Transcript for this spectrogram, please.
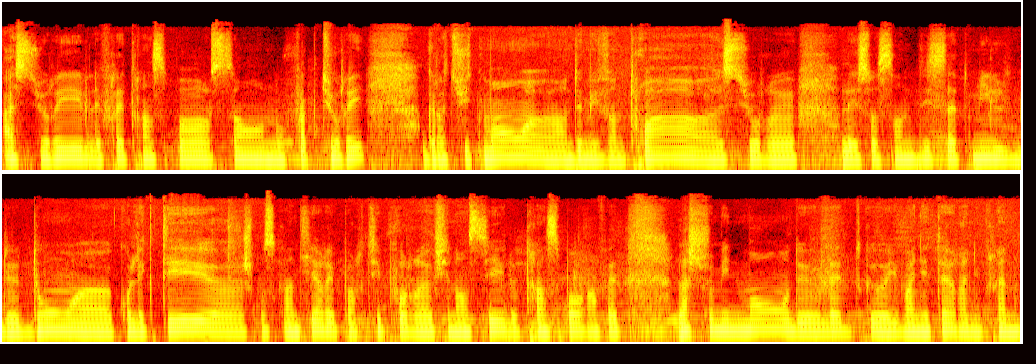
assurer les frais de transport sans nous facturer gratuitement. Euh, en 2023, euh, sur les 77 000 de dons collectés, je pense qu'un tiers est parti pour financer le transport, en fait, l'acheminement de l'aide humanitaire en Ukraine.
